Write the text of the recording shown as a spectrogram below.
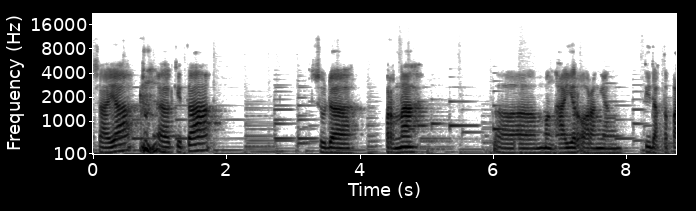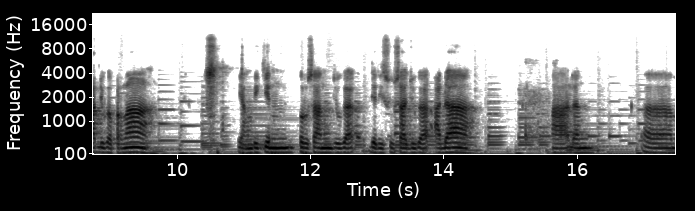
Saya eh, kita sudah pernah uh, meng-hire orang yang tidak tepat juga pernah. Yang bikin perusahaan juga jadi susah juga ada. Uh, dan um,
